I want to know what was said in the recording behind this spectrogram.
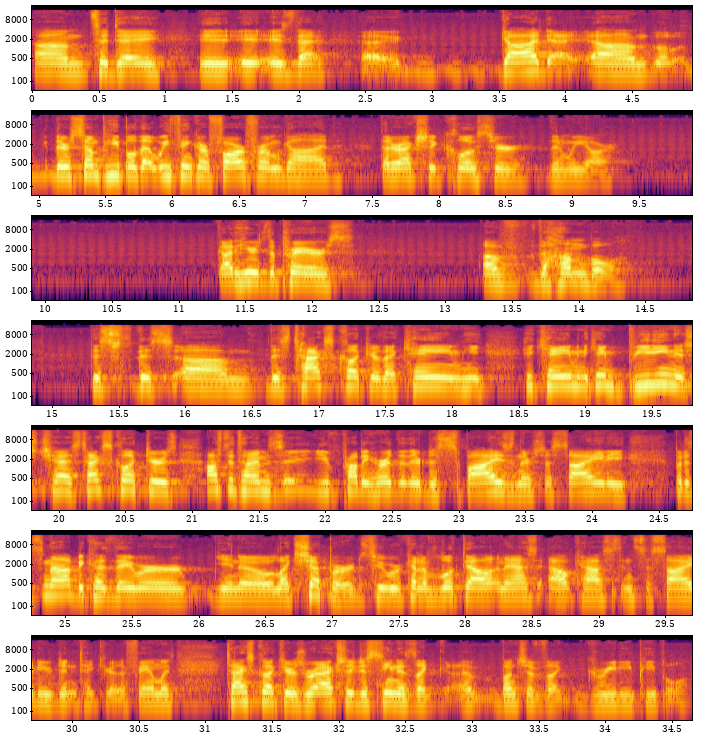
um, today, is, is that uh, God, um, there's some people that we think are far from God that are actually closer than we are. God hears the prayers of the humble. This, this, um, this tax collector that came, he, he came and he came beating his chest. Tax collectors, oftentimes, uh, you've probably heard that they're despised in their society, but it's not because they were, you know, like shepherds who were kind of looked out and outcast in society who didn't take care of their families. Tax collectors were actually just seen as like a bunch of like greedy people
